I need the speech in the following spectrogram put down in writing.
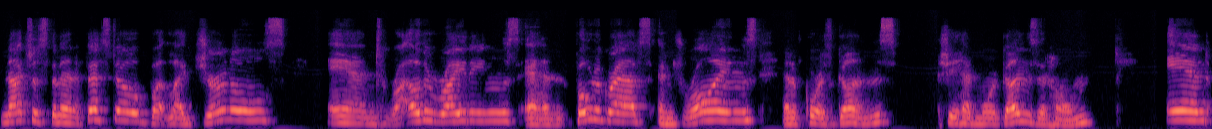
not just the manifesto, but like journals and other writings and photographs and drawings, and of course, guns. She had more guns at home and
